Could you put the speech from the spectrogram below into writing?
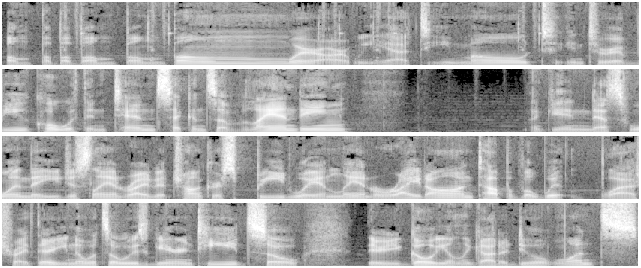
Bum, bum, bum, bum, bum. Where are we at? Emote. Enter a vehicle within 10 seconds of landing. Again, that's one that you just land right at Chonker Speedway and land right on top of a whiplash right there. You know it's always guaranteed, so there you go. You only got to do it once.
